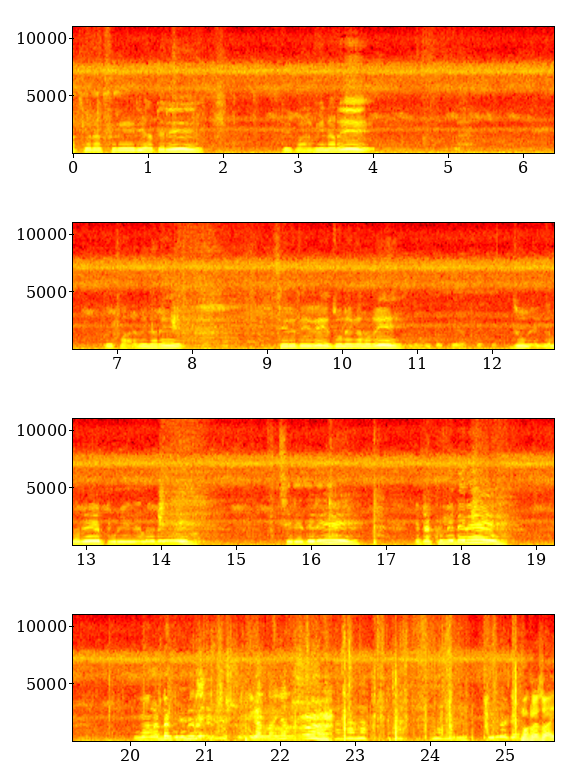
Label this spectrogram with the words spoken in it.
আটকে রাখছে রে এরিয়াতে রে। তুই পারবি না রে। তুই পারবি না রে। ছেড়ে দে রে জ্বলে গেল রে। জ্বলে গেল রে পুড়ে গেল রে। ছেড়ে দে রে এটা খুলে দে রে। মালাটা খুলে দে মখলেশ ভাই।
